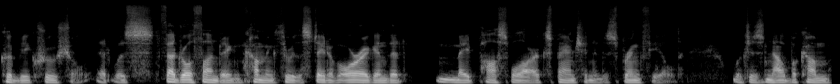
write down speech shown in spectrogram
could be crucial. It was federal funding coming through the state of Oregon that made possible our expansion into Springfield, which has now become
